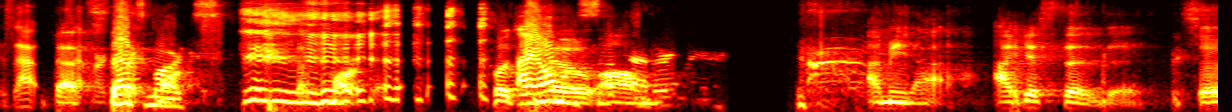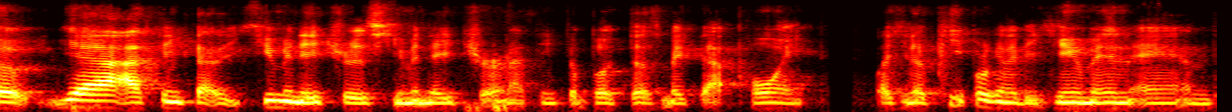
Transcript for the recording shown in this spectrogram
Is that that's is that that's Marx? That's Marx. But I almost know, said um, that earlier. I mean, I, I guess the, the so yeah, I think that human nature is human nature, and I think the book does make that point. Like you know, people are going to be human, and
